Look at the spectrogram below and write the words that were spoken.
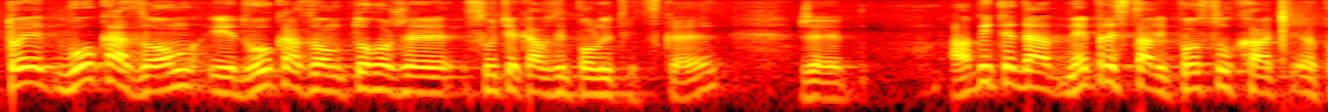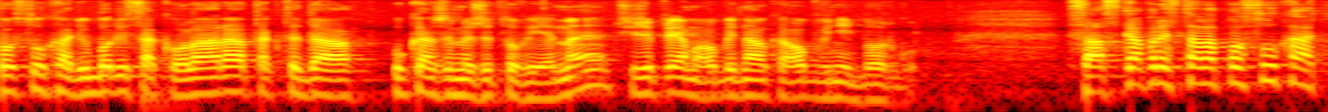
To je dôkazom, je dôkazom toho, že sú tie kauzy politické, že aby teda neprestali poslúchať, poslúchať u Borisa Kolára, tak teda ukážeme, že to vieme, čiže priamo objednávka obviniť Borgu. Saska prestala poslúchať,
